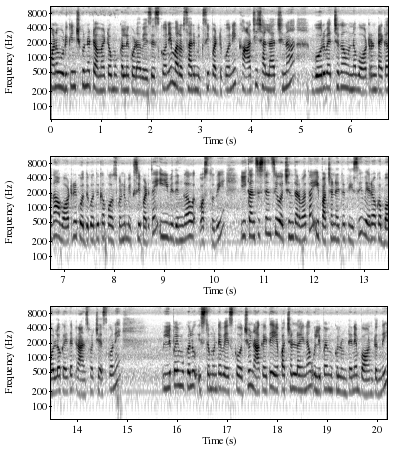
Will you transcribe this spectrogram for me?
మనం ఉడికించుకున్న టొమాటో ముక్కల్ని కూడా వేసేసుకొని మరొకసారి మిక్సీ పట్టుకొని కాచి చల్లార్చిన గోరువెచ్చగా ఉన్న వాటర్ ఉంటాయి కదా ఆ వాటర్ని కొద్ది కొద్దిగా పోసుకుంటూ మిక్సీ పడితే ఈ విధంగా వస్తుంది. ఈ కన్సిస్టెన్సీ వచ్చిన తర్వాత ఈ పచ్చడిని అయితే తీసి వేరే ఒక బౌల్లోకి అయితే ట్రాన్స్ఫర్ చేసుకొని ఉల్లిపాయ ముక్కలు ఇష్టం ఉంటే వేసుకోవచ్చు. నాకైతే ఏ పచ్చళ్ళలో అయినా ఉల్లిపాయ ముక్కలు ఉంటేనే బాగుంటుంది.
